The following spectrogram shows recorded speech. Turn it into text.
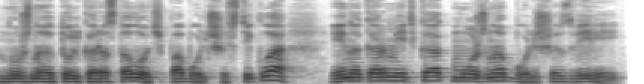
Нужно только растолочь побольше стекла и накормить как можно больше зверей.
